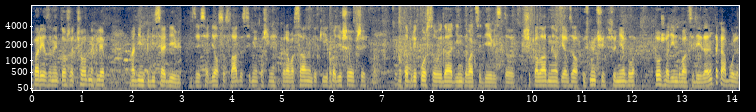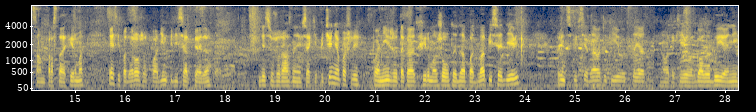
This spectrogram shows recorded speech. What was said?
порезанный тоже черный хлеб. 1,59. Здесь оделся сладостями пошли. Кровосаны такие подешевшие. Вот абрикосовый, да, 1,29 стоит. Шоколадный вот я взял вкуснючий, все не было. Тоже 1,29. Да, ну, такая более самая простая фирма. Если подороже, по 1,55, да. Здесь уже разные всякие печенья пошли. Пониже такая фирма желтая, да, по 2,59. В принципе, все, да, вот такие вот стоят. А вот такие вот голубые, они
